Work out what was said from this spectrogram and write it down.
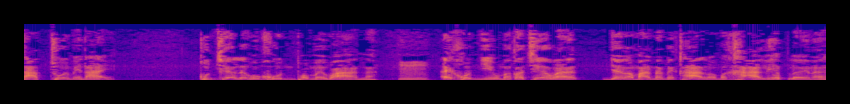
ศาสตร์ช่วยไม่ได้ คุณเชื่อเรื่องของคุณ ผมไม่ว่านะอืมไอ้คนยิวมันก็เชื่อว่า เยอรมันมันไม่ฆ่าหรอกมันฆ่าเรียบเลยนะ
